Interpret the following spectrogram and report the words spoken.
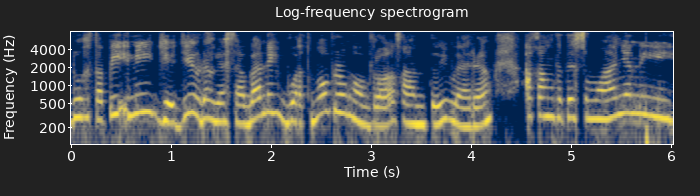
Duh tapi ini JJ udah gak sabar nih buat ngobrol-ngobrol santuy bareng Akang Teteh semuanya nih.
